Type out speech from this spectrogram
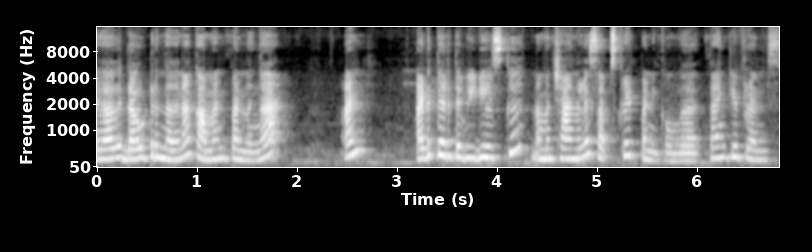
ஏதாவது டவுட் இருந்ததுன்னா கமெண்ட் பண்ணுங்கள் அண்ட் அடுத்தடுத்த வீடியோஸ்க்கு நம்ம சேனலை சப்ஸ்கிரைப் பண்ணிக்கோங்க. தேங்க்யூ ஃப்ரெண்ட்ஸ்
